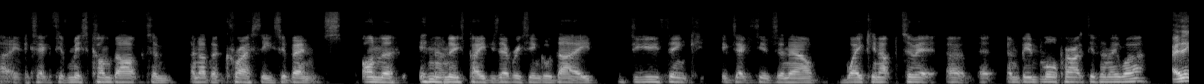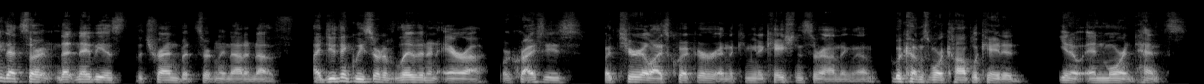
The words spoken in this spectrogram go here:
uh, executive misconduct and, and other crisis events on the in the news pages every single day. Do you think executives are now waking up to it uh, and being more proactive than they were? I think that's certain that maybe is the trend, but certainly not enough. I do think we sort of live in an era where crises materialize quicker and the communication surrounding them becomes more complicated, you know, and more intense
